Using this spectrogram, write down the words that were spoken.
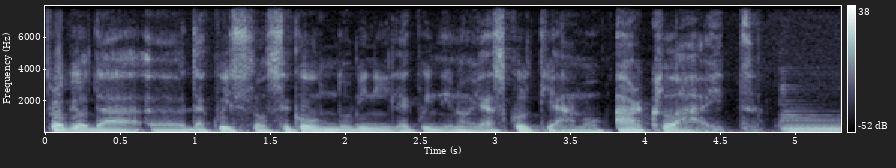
proprio da, uh, da questo secondo vinile, quindi noi ascoltiamo Arclight. Scott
